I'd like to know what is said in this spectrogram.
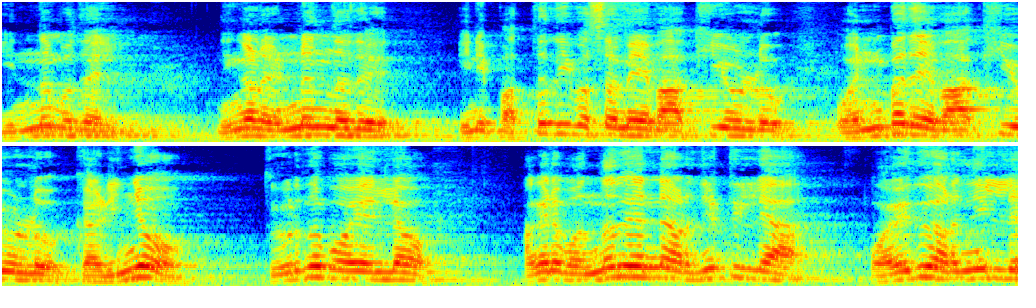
ഇന്ന് മുതൽ നിങ്ങൾ എണ്ണുന്നത് ഇനി പത്ത് ദിവസമേ ബാക്കിയുള്ളൂ ഒൻപതേ ബാക്കിയുള്ളൂ. കഴിഞ്ഞോ? തീർന്നു പോയല്ലോ. അങ്ങനെ വന്നത് തന്നെ അറിഞ്ഞിട്ടില്ല പോയതും അറിഞ്ഞില്ല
